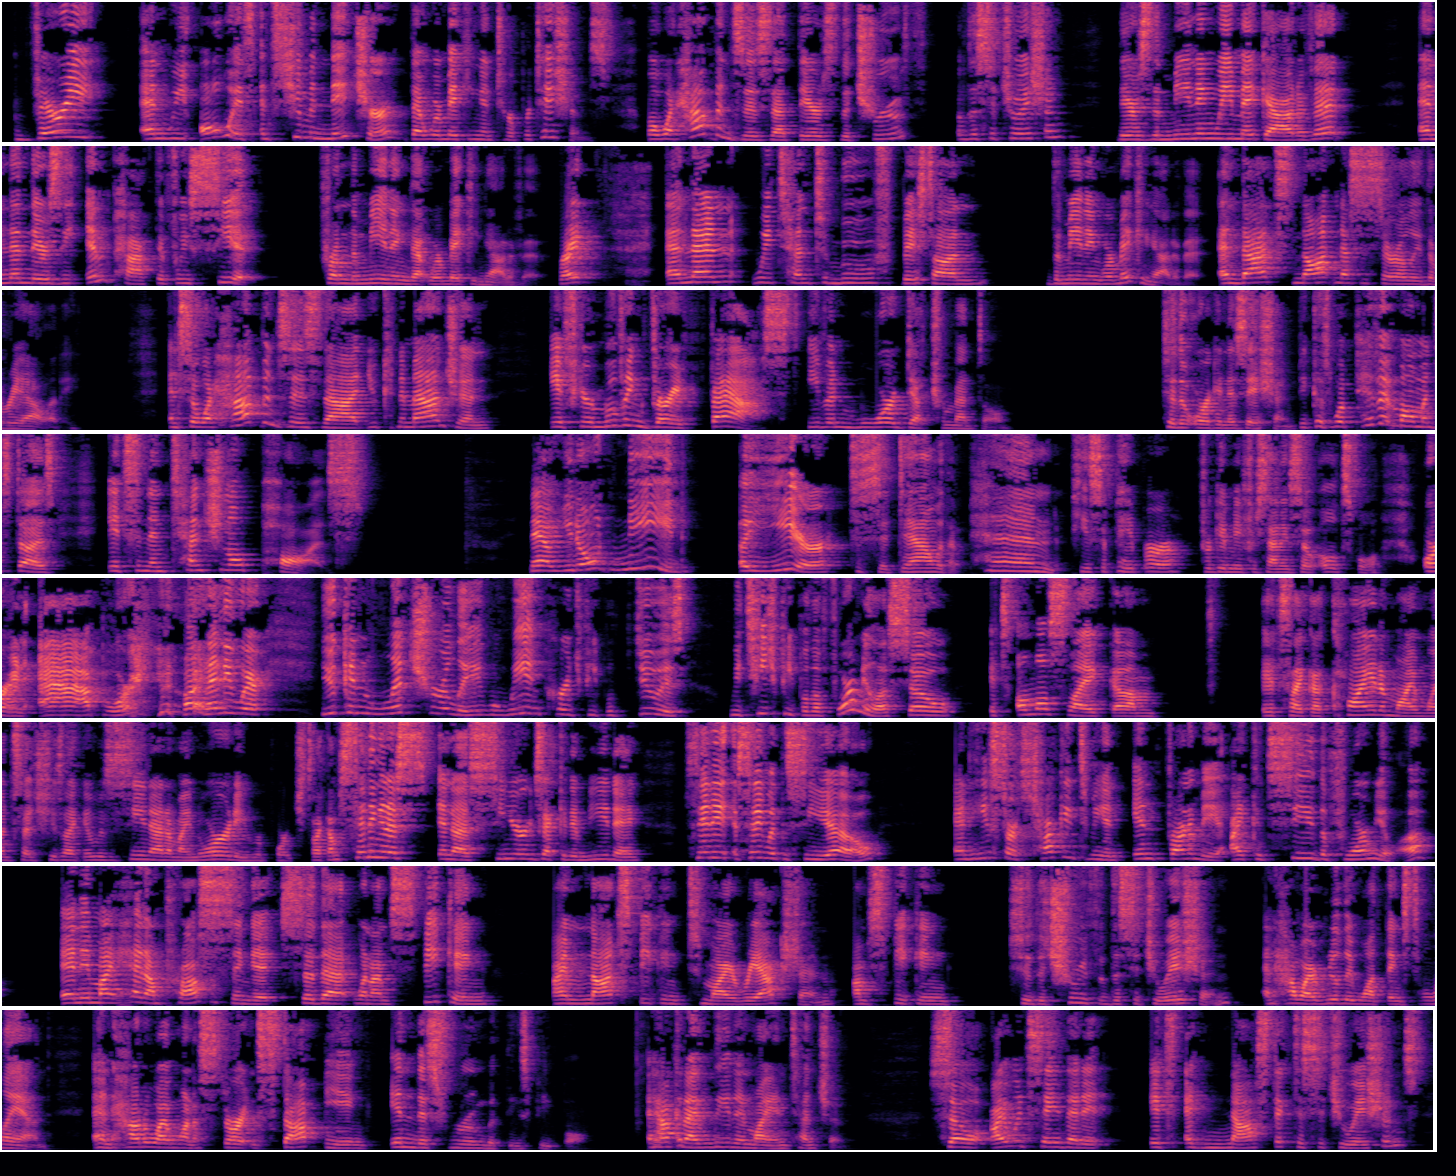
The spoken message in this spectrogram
Very, and we always, it's human nature that we're making interpretations. But what happens is that there's the truth of the situation, there's the meaning we make out of it, and then there's the impact if we see it from the meaning that we're making out of it, right? And then we tend to move based on the meaning we're making out of it. And that's not necessarily the reality. And so what happens is that you can imagine if you're moving very fast, even more detrimental to the organization. Because what Pivot Moments does, it's an intentional pause. Now, you don't need a year to sit down with a pen, a piece of paper, forgive me for sounding so old school, or an app, or you know, anywhere. You can literally, what we encourage people to do is we teach people the formula. So it's almost like, um, it's like a client of mine once said, she's like, it was a scene out of Minority Report. She's like, I'm sitting in a, in a senior executive meeting, sitting, sitting with the CEO, and he starts talking to me, and in front of me, I could see the formula. And in my head, I'm processing it so that when I'm speaking, I'm not speaking to my reaction. I'm speaking to the truth of the situation and how I really want things to land and how do I want to start and stop being in this room with these people? And how can I lead in my intention? So I would say that it it's agnostic to situations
